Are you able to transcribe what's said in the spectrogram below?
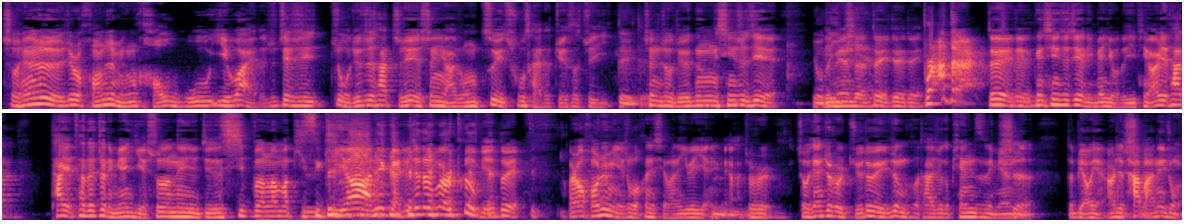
首先是就是黄志明毫无意外的，就这是就我觉得这是他职业生涯中最出彩的角色之一，对对。甚至我觉得跟新世界有的一里面的拼对对对。Brother，对对，跟新世界里面有的一拼，而且他他也他在这里面也说的那一句西班拉玛 kiss k 啊，那感觉真的味儿特别对。然后黄志明也是我很喜欢的一位演员啊，就是首先就是绝对认可他这个片子里面的的表演，而且他把那种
